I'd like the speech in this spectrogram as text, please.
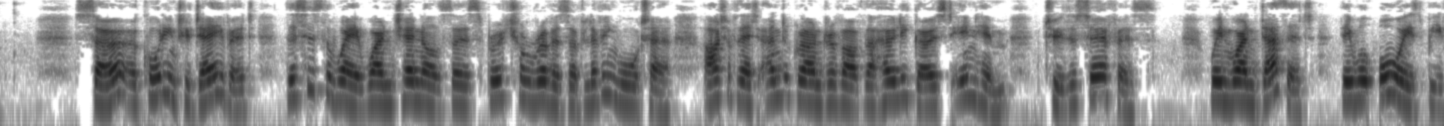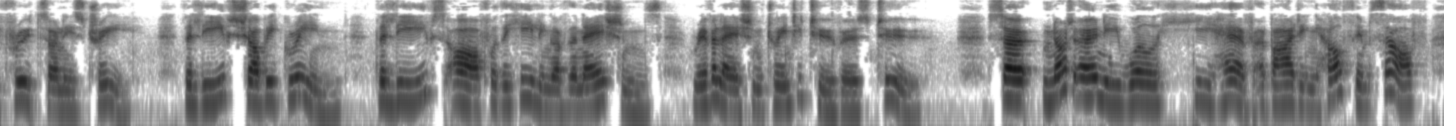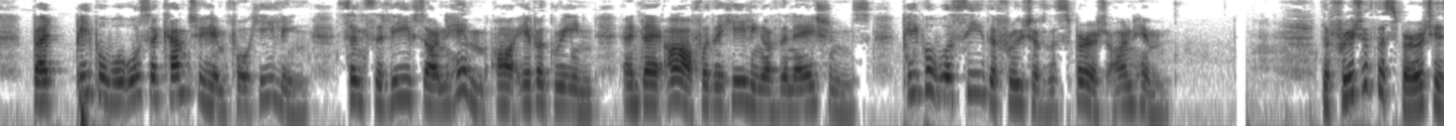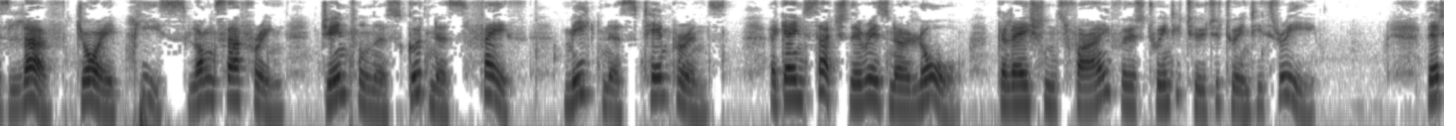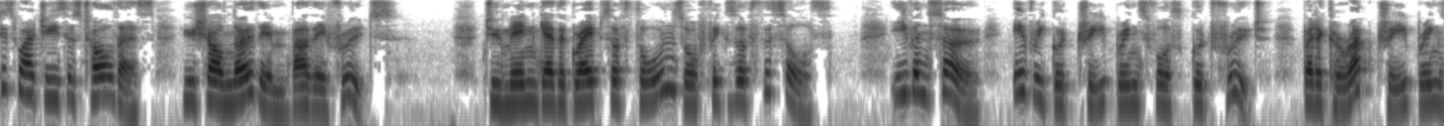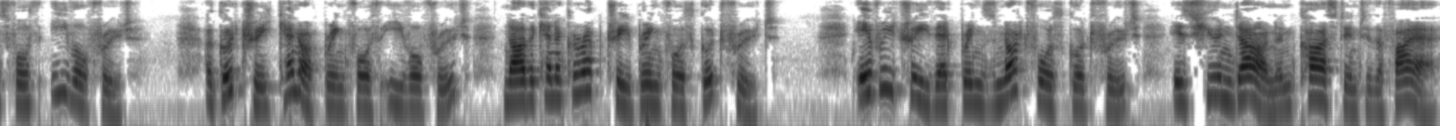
So, according to David, this is the way one channels those spiritual rivers of living water out of that underground river of the Holy Ghost in him to the surface. When one does it, there will always be fruits on his tree. The leaves shall be green. The leaves are for the healing of the nations. Revelation 22, verse 2. So not only will he have abiding health himself, but people will also come to him for healing, since the leaves on him are evergreen, and they are for the healing of the nations. People will see the fruit of the Spirit on him. The fruit of the Spirit is love, joy, peace, long suffering, gentleness, goodness, faith, meekness, temperance. Against such there is no law. Galatians 5, verse 22 to 23. That is why Jesus told us, You shall know them by their fruits. Do men gather grapes of thorns or figs of thistles? Even so, every good tree brings forth good fruit, but a corrupt tree brings forth evil fruit. A good tree cannot bring forth evil fruit, neither can a corrupt tree bring forth good fruit. Every tree that brings not forth good fruit is hewn down and cast into the fire.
